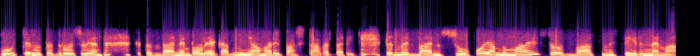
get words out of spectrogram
bluķi, nu tad droši vien, ka tas bērniem paliek atmiņā un arī paši tā var darīt. Tad mēs bērnus šūpojām, nu maisos bāzt mēs tīri nemā,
